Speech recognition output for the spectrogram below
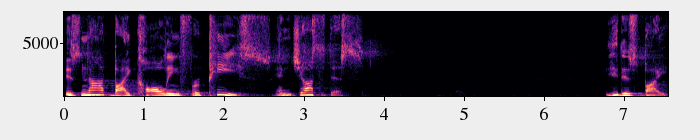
is not by calling for peace and justice it is by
